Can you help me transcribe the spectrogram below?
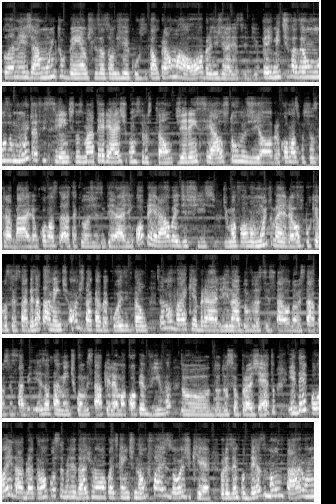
planejar muito bem a utilização de recursos. Então, para uma obra de engenharia civil, permite fazer um uso muito eficiente dos materiais de construção, gerenciar os turnos de obra, como as pessoas trabalham, como as, as tecnologias interagem, operar o edifício de uma forma muito melhor, porque você sabe exatamente onde está cada coisa. Então, você não vai quebrar ali na dúvida se está ou não está, você sabe exatamente como está, porque ele é uma cópia viva do, do, do seu projeto. E depois abre até uma possibilidade para uma coisa que a gente não faz hoje, que é, por exemplo, desmontar um,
